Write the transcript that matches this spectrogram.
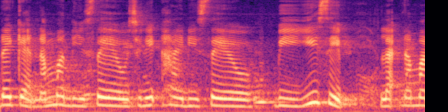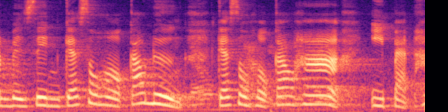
ได้แก่น้ำมันดีเซล ชนิดไฮดีเซล B20 และน้ำมันเบนซินแก๊สโซฮอล์91 แก๊สโซฮอล์95 E85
